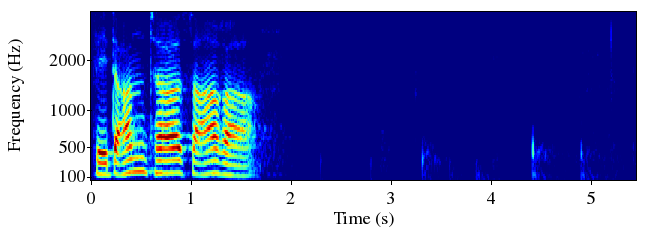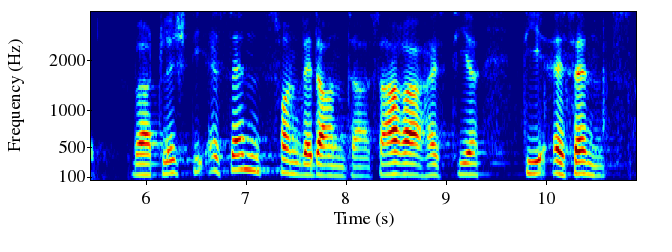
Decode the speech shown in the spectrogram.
Vedanta Sara. Wörtlich die Essenz von Vedanta. Sara heißt hier die Essenz.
